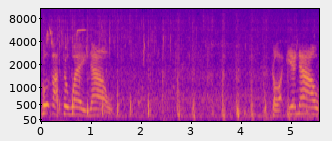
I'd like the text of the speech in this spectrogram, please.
Put that away now! Got you now!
